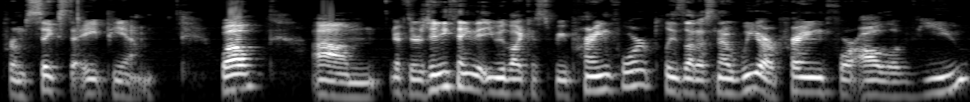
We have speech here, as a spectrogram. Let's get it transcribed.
from 6 to 8 p.m. Well, um, if there's anything that you would like us to be praying for, please let us know. We are praying for all of you.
